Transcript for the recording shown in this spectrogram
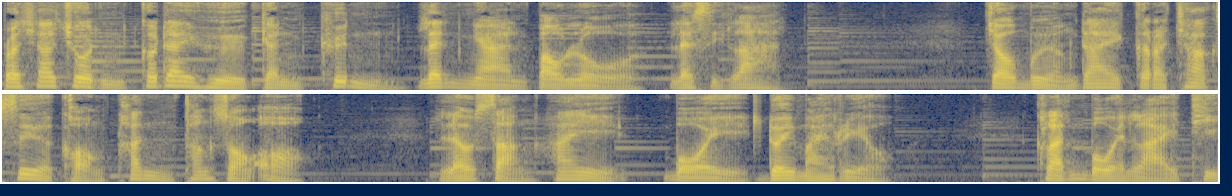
ประชาชนก็ได้ฮือกันขึ้นเล่นงานเปาโลและศิลาดเจ้าเมืองได้กระชากเสื้อของท่านทั้งสองออก แล้วสั่งให้โบยด้วยไม้เรียว ครั้นโบยหลายที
